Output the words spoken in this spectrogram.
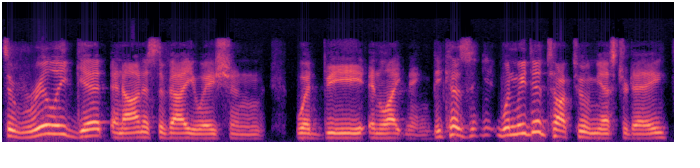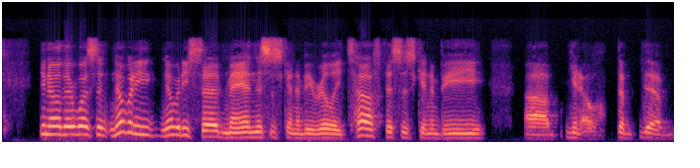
to really get an honest evaluation would be enlightening. Because when we did talk to him yesterday, you know, there wasn't nobody nobody said, "Man, this is going to be really tough. This is going to be." Uh, you know, the, the,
